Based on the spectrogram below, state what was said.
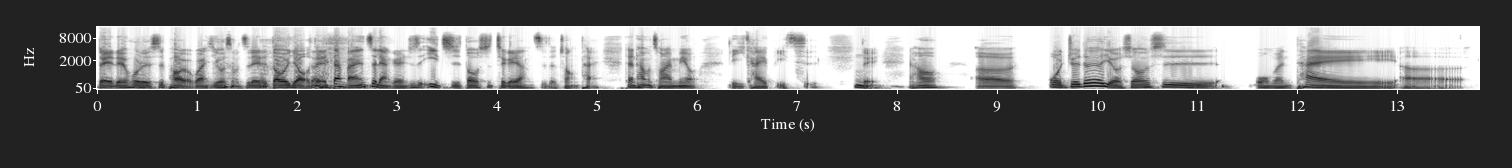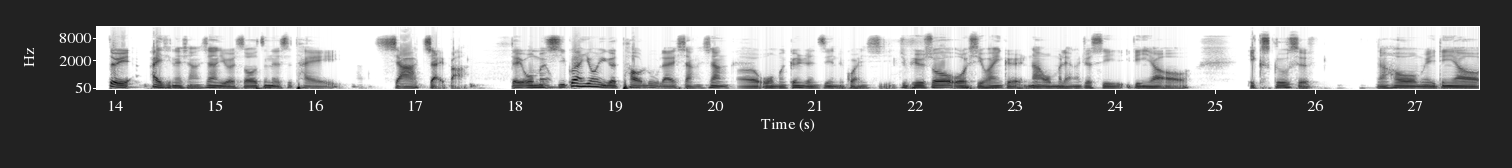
对对，或者是炮友关系 或什么之类的都有。对对，但反正这两个人就是一直都是这个样子的状态，但他们从来没有离开彼此。嗯对，然后呃，我觉得有时候是我们太呃对爱情的想象，有时候真的是太狭窄吧。对我们习惯用一个套路来想象，呃，我们跟人之间的关系。就比如说，我喜欢一个人，那我们两个就是一定要 exclusive，然后我们一定要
